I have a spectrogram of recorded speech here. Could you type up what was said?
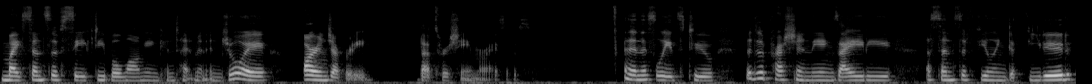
my sense of safety, belonging, contentment, and joy are in jeopardy. That's where shame arises. And then this leads to the depression, the anxiety, a sense of feeling defeated,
